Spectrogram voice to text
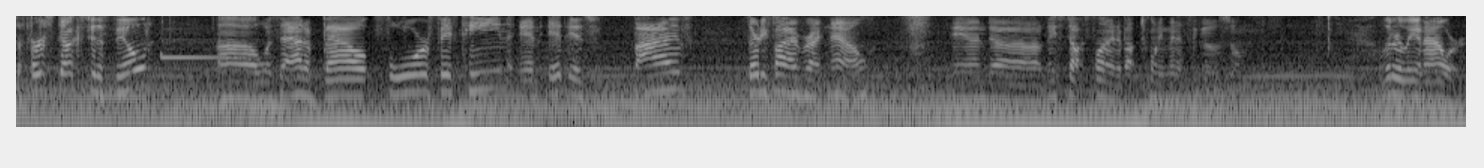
The first ducks to the field uh, was at about 4.15 and it is 5.35 right now and uh, they stopped flying about 20 minutes ago so literally an hour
